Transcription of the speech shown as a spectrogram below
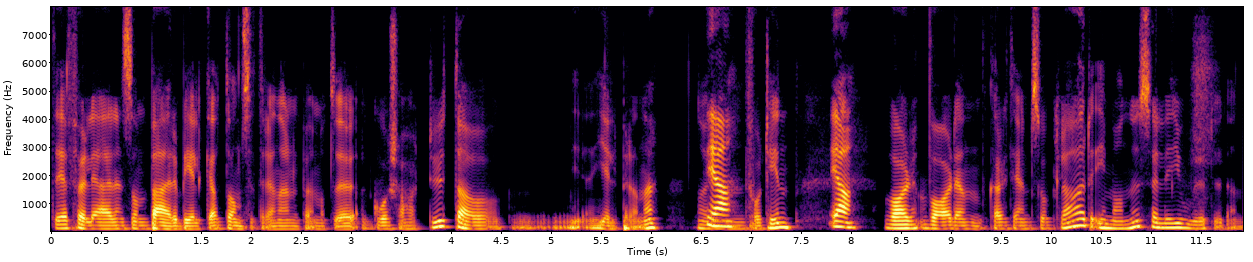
det føler jeg er en sånn bærebjelke at dansetreneren på en måte går så hardt ut da og hjelper henne når ja. hun får tinn. Ja. Var, var, den karakteren så klar i manus, eller gjorde du den?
